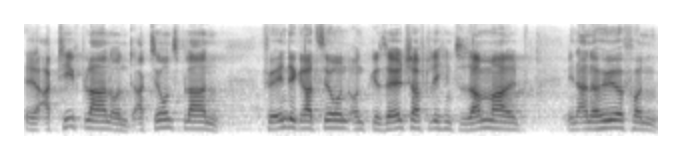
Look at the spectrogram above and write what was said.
äh, Aktivplan und Aktionsplan für Integration und gesellschaftlichen Zusammenhalt in einer Höhe von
